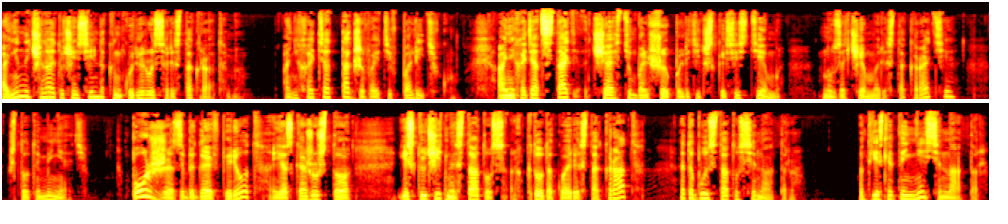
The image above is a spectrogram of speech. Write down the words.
они начинают очень сильно конкурировать с аристократами. Они хотят также войти в политику. Они хотят стать частью большой политической системы. Ну зачем аристократии что-то менять? Позже, забегая вперед, я скажу, что исключительный статус, кто такой аристократ, это будет статус сенатора. Вот если ты не сенатор,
